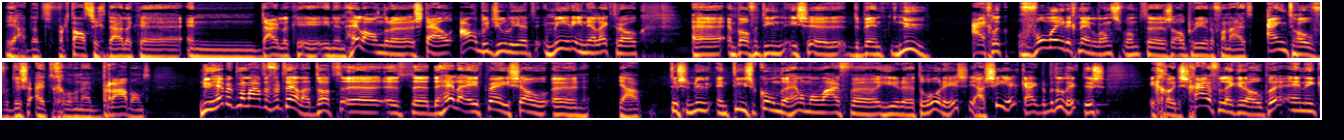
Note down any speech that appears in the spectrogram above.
ja, dat vertaalt zich duidelijk uh, en duidelijk in een hele andere stijl. Albert Juliet, meer in electro. en bovendien is de band nu eigenlijk volledig Nederlands. Want ze opereren vanuit Eindhoven. Dus uit, gewoon uit Brabant. Nu heb ik me laten vertellen dat het, de hele EP zo ja, tussen nu en 10 seconden helemaal live hier te horen is. Ja, zie je. Kijk, dat bedoel ik. Dus ik gooi de schuif lekker open. En ik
